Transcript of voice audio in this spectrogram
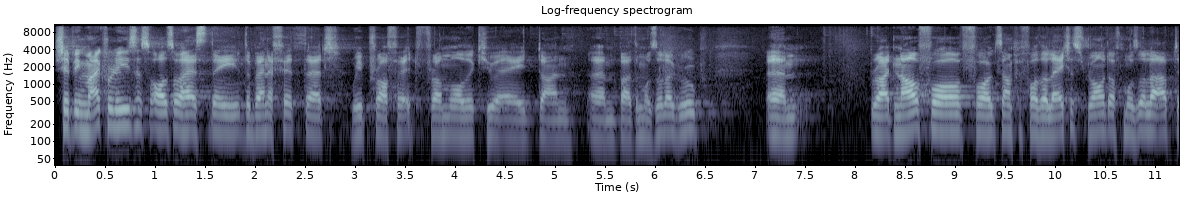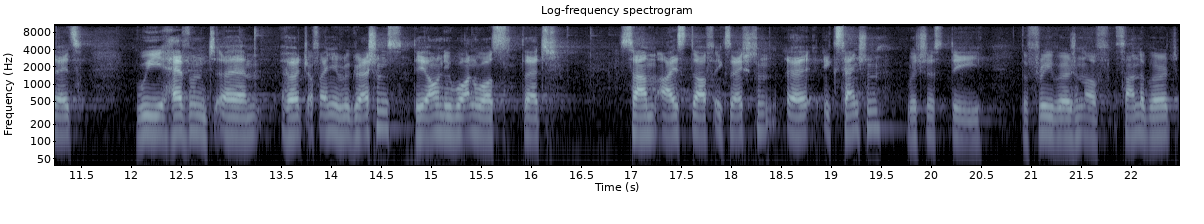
Shipping microreleases also has the, the benefit that we profit from all the QA done um, by the Mozilla group Um, right now, for, for example, for the latest round of Mozilla updates, we haven't um, heard of any regressions. The only one was that some iStuff extension, uh, extension which is the, the free version of Thunderbird,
